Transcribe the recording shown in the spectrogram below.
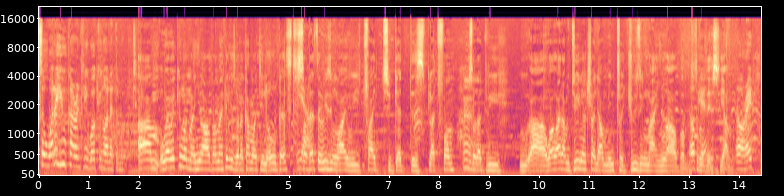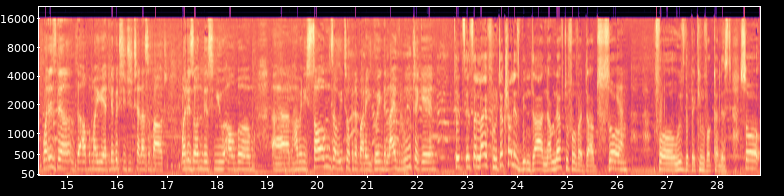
So what are you currently working on at the moment? Um, we're working on my new album. I think it's going to come out in August. Yeah. So that's the reason why we tried to get this platform so that we. Uh, what I'm doing actually, I'm introducing my new album through this. Yeah. All right. What is the, the album? Are you at liberty to tell us about what is on this new album? Um, how many songs are we talking about? Are you going the live route again? It's, it's a live route. Actually, it's been done. I'm left with overdubs. So, Yeah. for with the backing vocalist. So,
